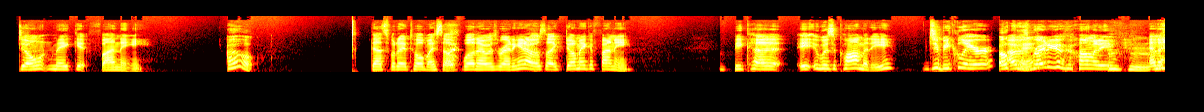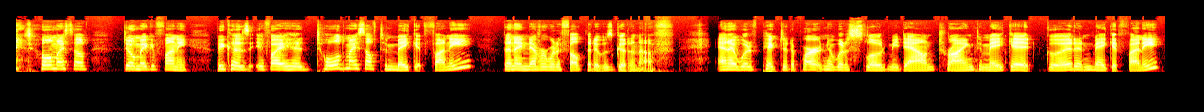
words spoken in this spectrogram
"Don't make it funny." Oh. That's what I told myself when I was writing it. I was like, don't make it funny. Because it, it was a comedy, to be clear. I was writing a comedy and I told myself, don't make it funny. Because if I had told myself to make it funny, then I never would have felt that it was good enough. And I would have picked it apart and it would have slowed me down trying to make it good and make it funny.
